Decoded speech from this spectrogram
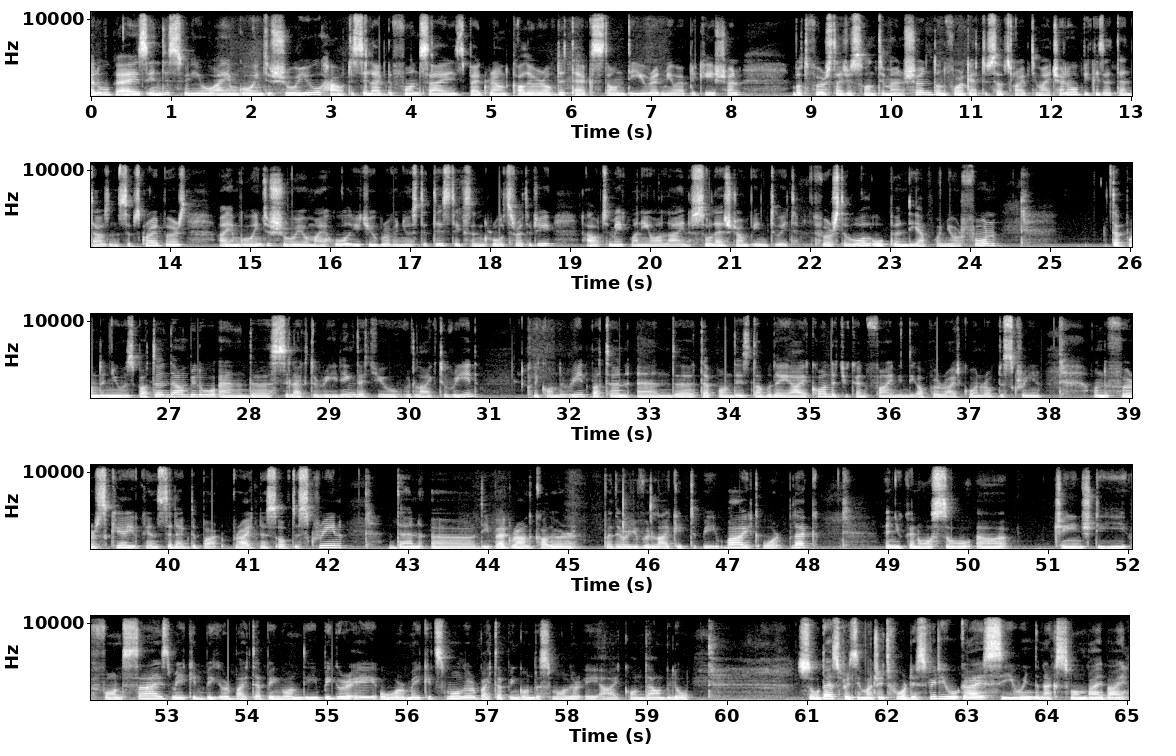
Hello guys, in this video I am going to show you how to select the font size, background color of the text on the Readmio application. But first I just want to mention, don't forget to subscribe to my channel because at 10,000 subscribers I am going to show you my whole YouTube revenue statistics and growth strategy, how to make money online. So let's jump into it. First of all, open the app on your phone tap on the news button down below and uh, select the reading that you would like to read. Click on the read button and uh, tap on this double A icon that you can find in the upper right corner of the screen. On the first scale you can select the brightness of the screen then uh, the background color whether you would like it to be white or black. And you can also uh, change the font size, make it bigger by tapping on the bigger A or make it smaller by tapping on the smaller A icon down below. So that's pretty much it for this video guys, see you in the next one, bye bye.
